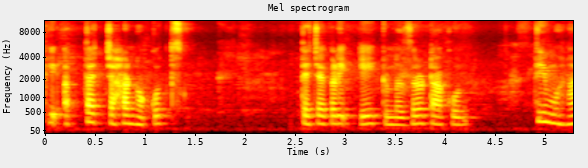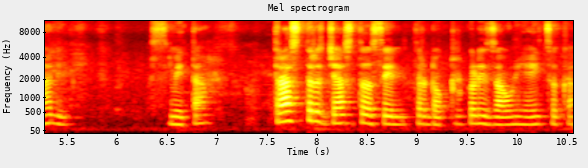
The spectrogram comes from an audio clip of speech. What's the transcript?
की आत्ता चहा नकोच. त्याच्याकडे एक नजर टाकून ती म्हणाली स्मिता त्रास तर जास्त असेल तर डॉक्टरकडे जाऊन यायचं का?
